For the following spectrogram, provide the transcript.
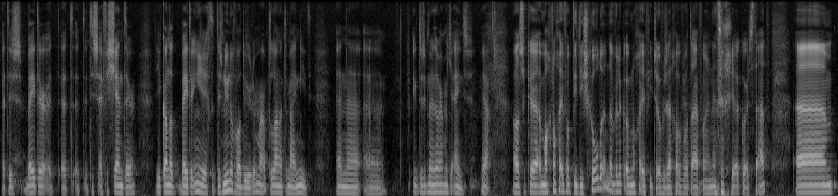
het is beter, het, het, het, het, is efficiënter. Je kan dat beter inrichten. Het is nu nog wel duurder, maar op de lange termijn niet. En uh, uh, ik, dus ik ben het heel erg met je eens. Ja. Als ik uh, mag nog even op die, die schulden, dan wil ik ook nog even iets over zeggen over wat daarvoor in het regeerakkoord staat. Um,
